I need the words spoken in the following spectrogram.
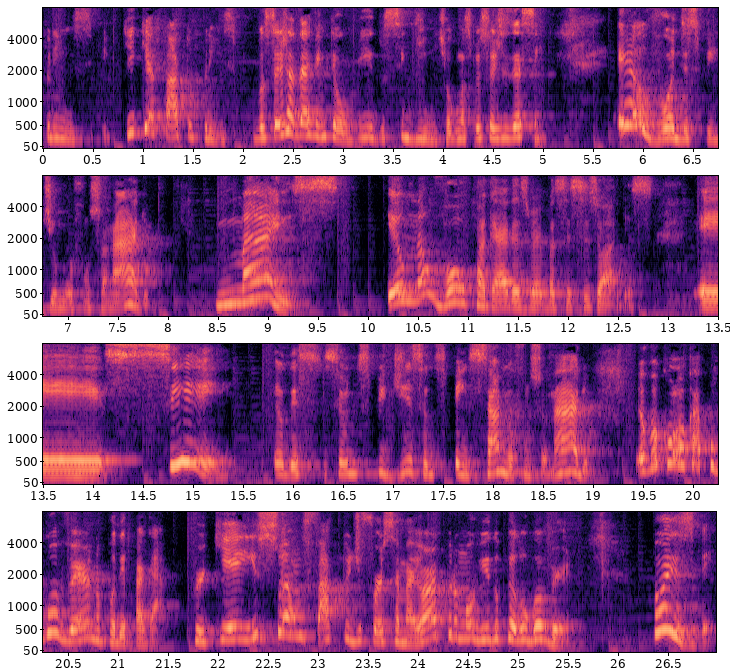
príncipe. O que, que é fato príncipe? Vocês já devem ter ouvido o seguinte: algumas pessoas dizem assim, eu vou despedir o meu funcionário, mas eu não vou pagar as verbas rescisórias. É, se eu, se eu despedir, se eu dispensar meu funcionário, eu vou colocar para o governo poder pagar, porque isso é um fato de força maior promovido pelo governo. Pois bem,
